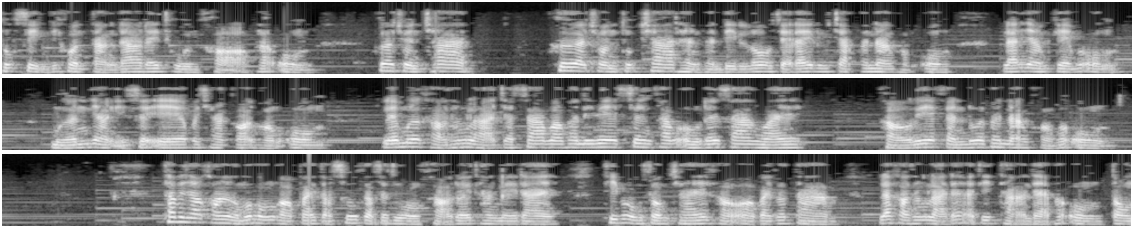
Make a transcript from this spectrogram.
ทุกสิ่งที่คนต่างด้าวได้ทูลขอพระองค์ เพื่อชนชาติ เพื่อชนทุกชาติแห่งแผ่นดินโลกจะได้รู้จักพระนามขององค์ และยำเกรงพระองค์ เหมือนอย่างอิสราเอลประชากรขององค์ และเมื่อเขาทั้งหลายจะทราบว่าพระนิเวศซึ่งข้าพระองค์ได้สร้างไว้ เขาเรียกกันด้วยพระนามของพระองค์ ถ้าประชากรของพระองค์ออกไปต่อสู้กับศัตรูของเขาโดยทางใด ๆ ที่พระองค์ทรงใช้ให้เขาออกไปก็ตาม และเขาทั้งหลายได้อธิษฐานแด่พระองค์ตรง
